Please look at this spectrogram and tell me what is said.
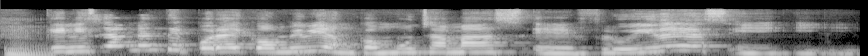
mm. que inicialmente por ahí convivían con mucha más eh, fluidez y,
